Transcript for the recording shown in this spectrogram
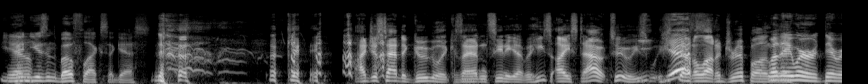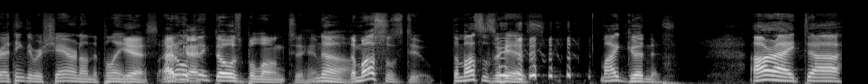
You've Yeah. been using the Bowflex, I guess. Okay. I just had to Google it because I hadn't seen it yet. But he's iced out too. He's, he's Yes. got a lot of drip on. well, there. they were they were I think they were sharing on the plane. yes, I don't think those belong to him. No. the muscles do. The muscles are his. My goodness. All right. Uh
